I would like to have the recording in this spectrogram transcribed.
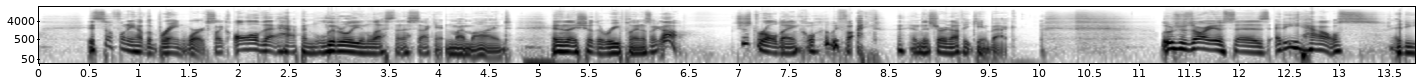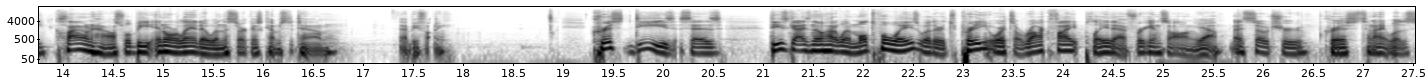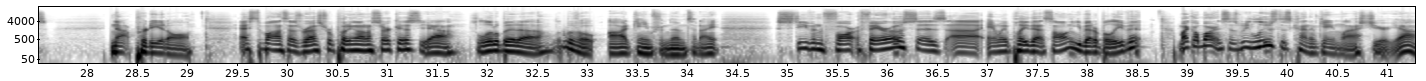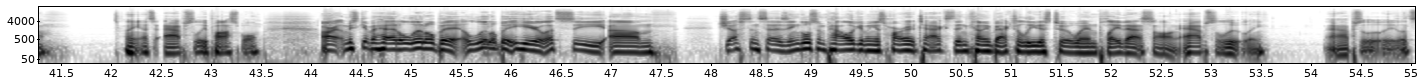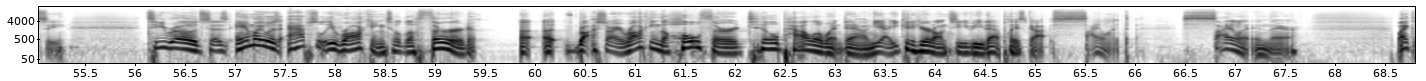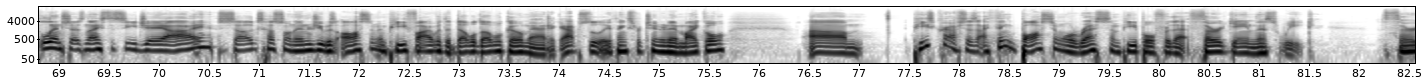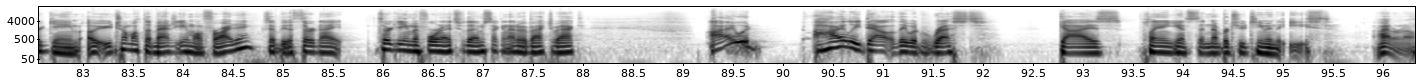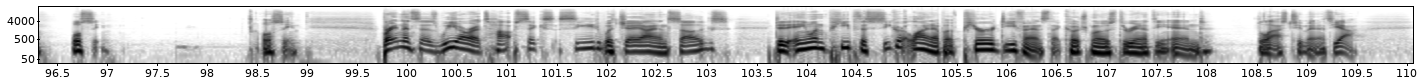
It's so funny how the brain works. Like all of that happened literally in less than a second in my mind. And then they showed the replay, and I was like, oh, just rolled ankle. He'll be fine. and then sure enough, he came back. Luis Rosario says Eddie House, Eddie Clown House, will be in Orlando when the circus comes to town. That'd be funny. Chris Dees says, These guys know how to win multiple ways, whether it's pretty or it's a rock fight. Play that freaking song. Yeah, that's so true, Chris. Tonight was not pretty at all. Esteban says refs were putting on a circus. Yeah, it's a little bit uh, a little bit of an odd game from them tonight. Stephen Far- Farrow says, uh, Amway played that song. You better believe it. Michael Martin says, we lose this kind of game last year. Yeah, I think that's absolutely possible. All right, let me skip ahead a little bit, a little bit here. Let's see. Um, Justin says Ingles and Paolo giving us heart attacks, then coming back to lead us to a win. Play that song. Absolutely. Absolutely. Let's see. T Rhodes says Amway was absolutely rocking till the third. Uh, uh, sorry, rocking the whole third till Paolo went down. Yeah, you could hear it on TV. That place got silent. Silent in there. Michael Lynch says, nice to see JI. Suggs, Hustle and Energy was awesome. And P5 with a double double. Go Magic. Absolutely. Thanks for tuning in, Michael. Um, Peacecraft says, I think Boston will rest some people for that third game this week. Third game. Oh, are you talking about the Magic game on Friday? Because that'd be the third night, third game of four nights for them, second night of a back to back. I would highly doubt they would rest guys playing against the number two team in the East. I don't know. We'll see. We'll see. Brandon says we are a top six seed with Ji and Suggs. Did anyone peep the secret lineup of pure defense that Coach Mose threw in at the end, the last two minutes? Yeah,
